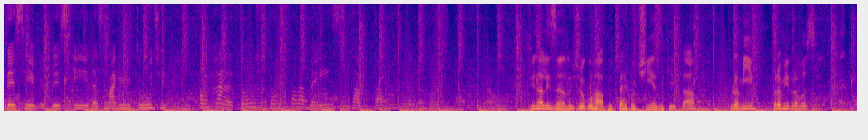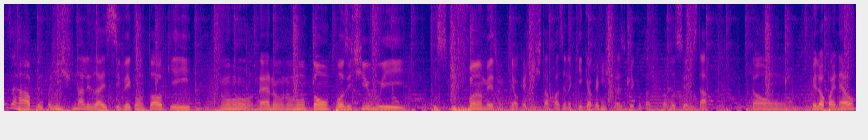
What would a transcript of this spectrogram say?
desse, desse, dessa magnitude. Então, cara, tão, tão de parabéns. Tá, tá muito legal. Finalizando, jogo rápido, perguntinhas aqui, tá? Pra mim, pra mim e pra você. É, coisa rápida, pra gente finalizar esse Bacon Talk aí num, né, num, num tom positivo e isso de fã mesmo, que é o que a gente tá fazendo aqui, que é o que a gente traz no Bacon Talk pra vocês, tá? Então, melhor painel?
